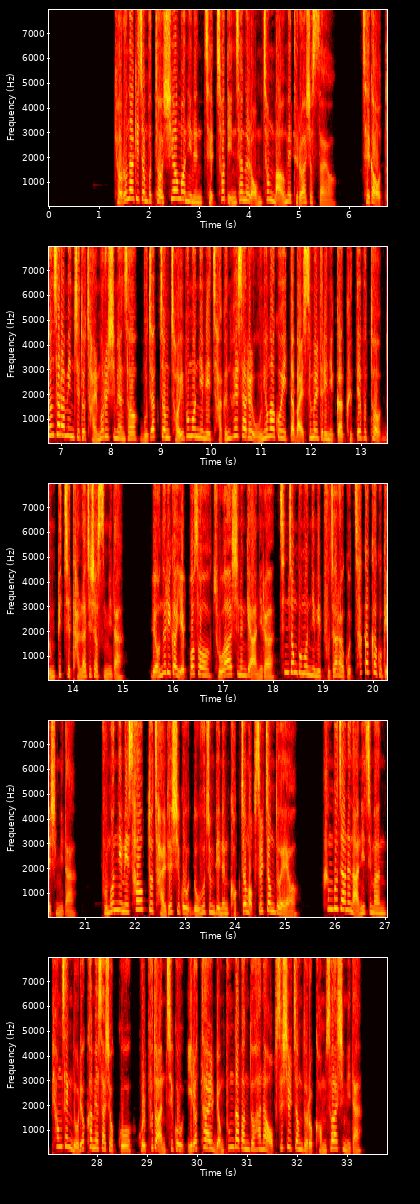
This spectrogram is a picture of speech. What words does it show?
결혼하기 전부터 시어머니는 제 첫 인상을 엄청 마음에 들어 하셨어요. 제가 어떤 사람인지도 잘 모르시면서 무작정 저희 부모님이 작은 회사를 운영하고 있다 말씀을 드리니까 그때부터 눈빛이 달라지셨습니다. 며느리가 예뻐서 좋아하시는 게 아니라 친정 부모님이 부자라고 착각하고 계십니다. 부모님이 사업도 잘 되시고 노후 준비는 걱정 없을 정도예요. 큰 부자는 아니지만 평생 노력하며 사셨고 골프도 안 치고 이렇다 할 명품 가방도 하나 없으실 정도로 검소하십니다.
